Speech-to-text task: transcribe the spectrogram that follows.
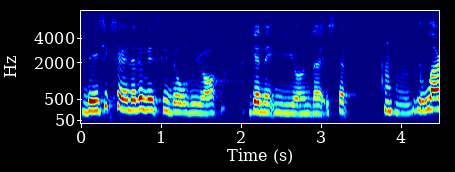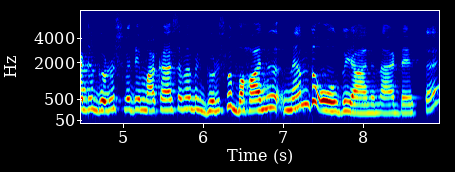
değişik şeylere vesile oluyor gene iyi yönde. İşte Hı hı. yıllardır görüşmediğim arkadaşlarımla bir görüşme bahanem de oldu yani neredeyse.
